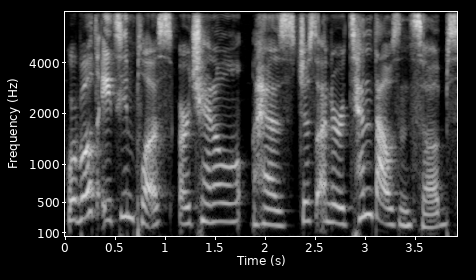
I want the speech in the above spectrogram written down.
We're both 18 plus. Our channel has just under 10,000 subs.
